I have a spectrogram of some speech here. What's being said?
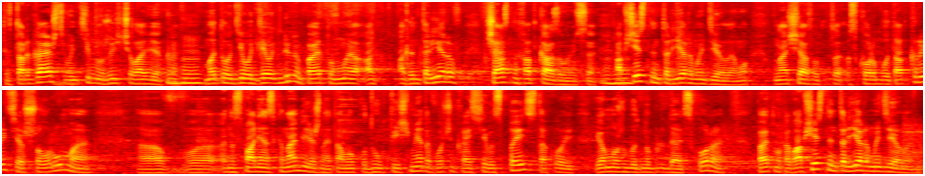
ты вторгаешься в интимную жизнь человека. Мы этого делать, делать не любим, поэтому мы от, от интерьеров частных отказываемся. Общественные интерьеры мы делаем. У нас сейчас вот э, скоро будет открытие шоурума э, в, на Смоленской набережной, там около 2000 метров, очень красивый спейс такой, его можно будет наблюдать скоро. Поэтому как бы, общественные интерьеры мы делаем,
